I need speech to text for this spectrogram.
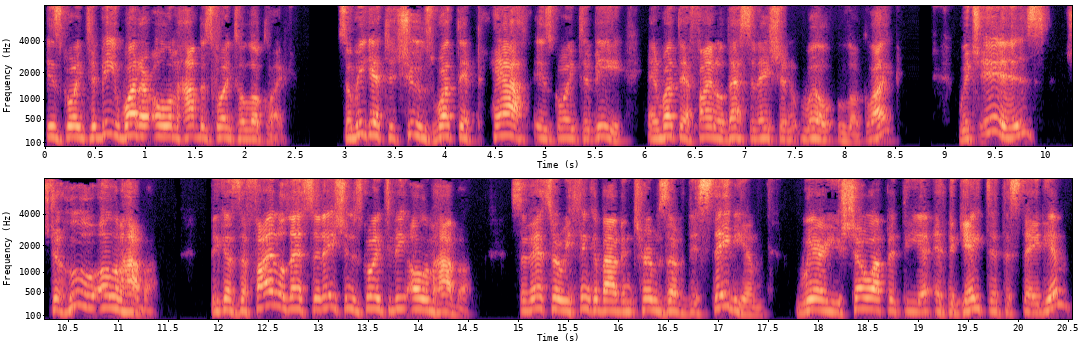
is going to be what our Olam Haba is going to look like. So we get to choose what the path is going to be and what their final destination will look like, which is Shahu Olam Haba, because the final destination is going to be Olam Haba. So that's what we think about in terms of the stadium, where you show up at the at the gate at the stadium,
